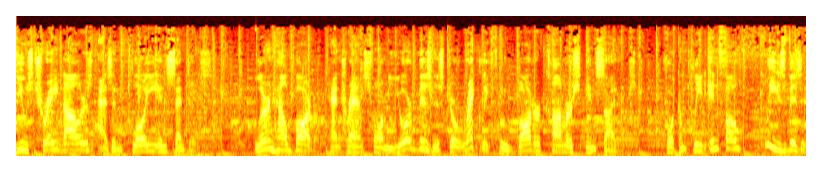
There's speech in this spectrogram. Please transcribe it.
use trade dollars as employee incentives. Learn how barter can transform your business directly through Barter Commerce Insiders. For complete info, please visit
